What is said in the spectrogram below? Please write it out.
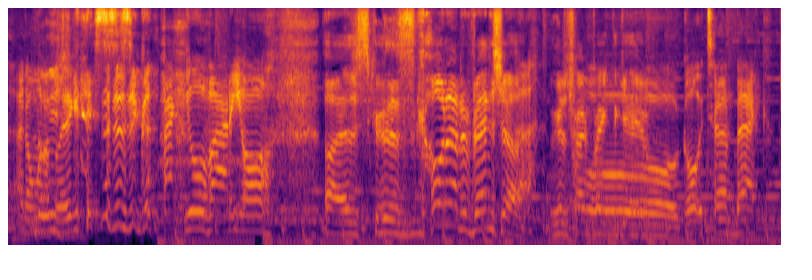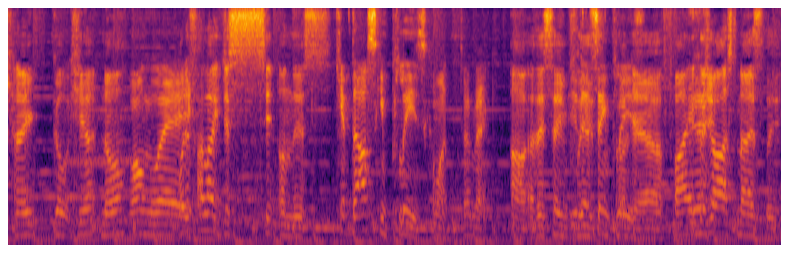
I don't want to play this. This is a good hack you, Mario. Alright, let's screw this. Go on an adventure. We're gonna try and break the game. Oh, go turn back. Can I go here? No. Wrong way. What if I like just sit on this? kept asking, please? Come on, turn back. Oh, are they saying please? they're saying please. Okay, uh, fine. Because Yeah. you asked nicely. I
